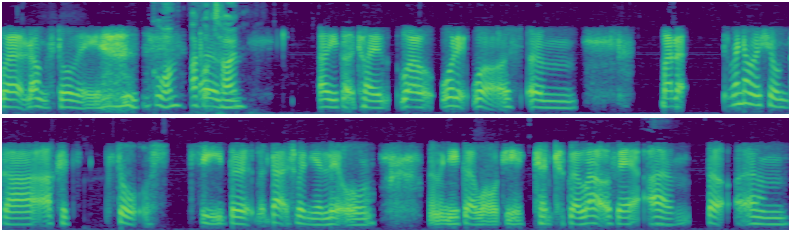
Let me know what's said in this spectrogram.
Well, long story. Go on, I've got Um, time. Oh, you got time. Well, what it was, um, well, uh, when I was younger, I could sort of see, but that's when you're little. And when you go old, you tend to grow out of it. Um, but um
